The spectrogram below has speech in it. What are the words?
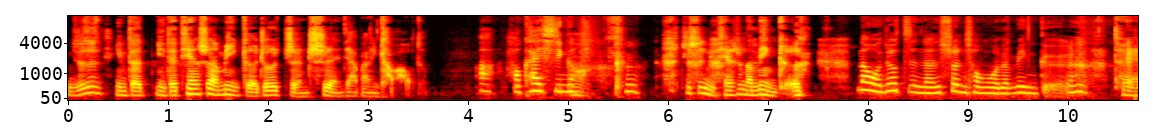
你就是你的你的天生的命格就是只能吃人家帮你烤好的，啊，好开心哦！这是你天生的命格。那我就只能顺从我的命格，对，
